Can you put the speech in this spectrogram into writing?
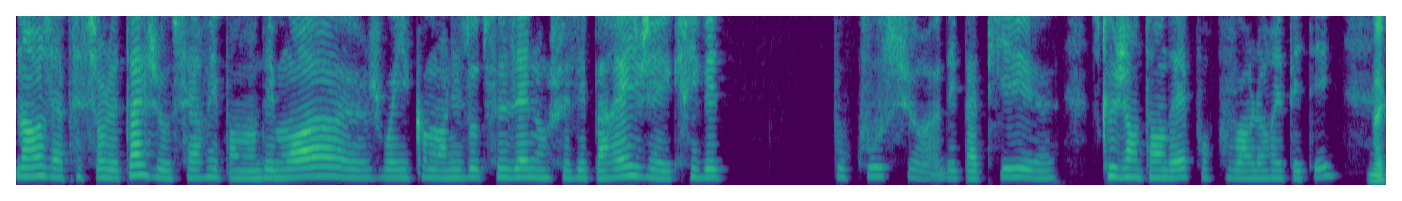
Non, j'ai appris sur le tas, j'ai observé pendant des mois, je voyais comment les autres faisaient, donc je faisais pareil. J'écrivais beaucoup sur, des papiers, ce que j'entendais pour pouvoir le répéter. Mais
